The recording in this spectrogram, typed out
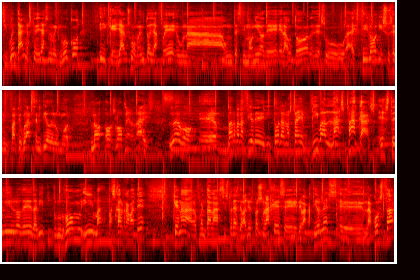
50 años tiene ya, si no me equivoco, y que ya en su momento ya fue una, un testimonio del autor, de su estilo y su particular sentido del humor. No os lo perdáis. Luego, eh, Bárbara Fiore, editora, nos trae Viva las vacas, este libro de David Prudhomme y Pascal Rabaté, que nada, nos cuenta las historias de varios personajes eh, de vacaciones eh, en la costa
